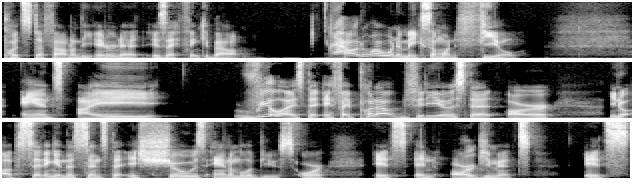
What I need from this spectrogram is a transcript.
put stuff out on the internet is I think about how do I want to make someone feel, and I realized that if I put out videos that are you know, upsetting in the sense that it shows animal abuse or it's an argument. It's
